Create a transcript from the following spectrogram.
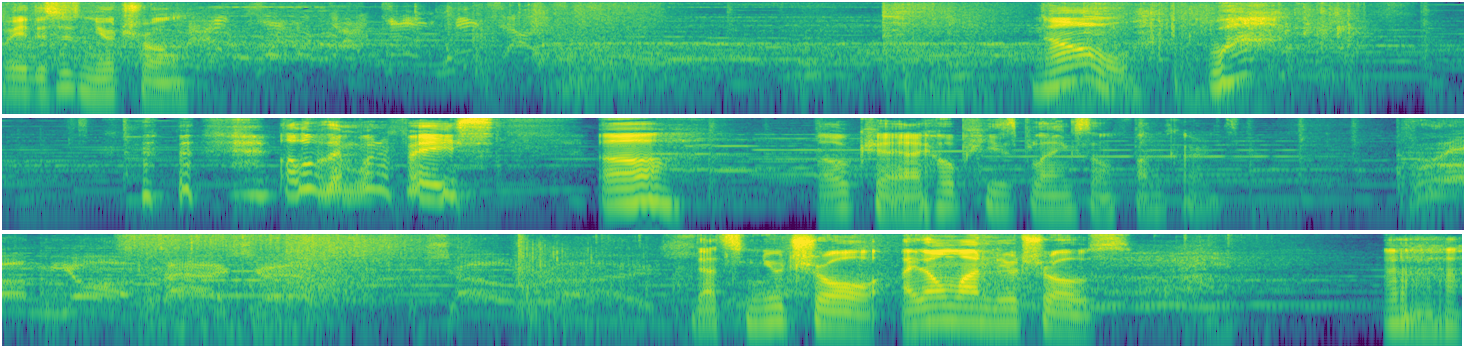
Wait, this is neutral. No! What? All of them one face. Uh, okay, I hope he's playing some fun cards. From your shall rise. That's neutral. I don't want neutrals. Ugh.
